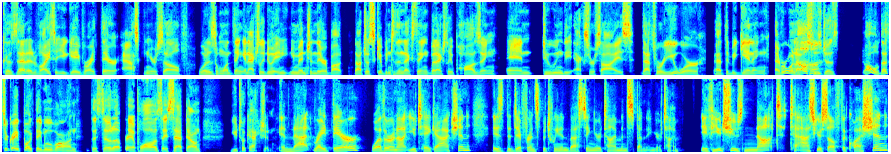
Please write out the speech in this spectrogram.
because that advice that you gave right there, asking yourself, what is the one thing, and actually doing, you mentioned there about not just skipping to the next thing, but actually pausing and doing the exercise. That's where you were at the beginning. Everyone else Uh-huh. was just, oh, that's a great book. They move on. They stood up, they applause, they sat down. You took action. And that right there, whether or not you take action, is the difference between investing your time and spending your time. If you choose not to ask yourself the question,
